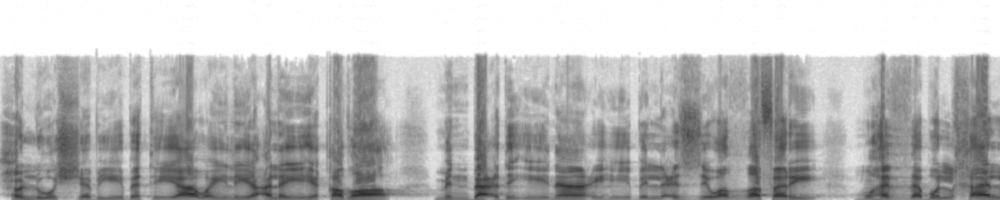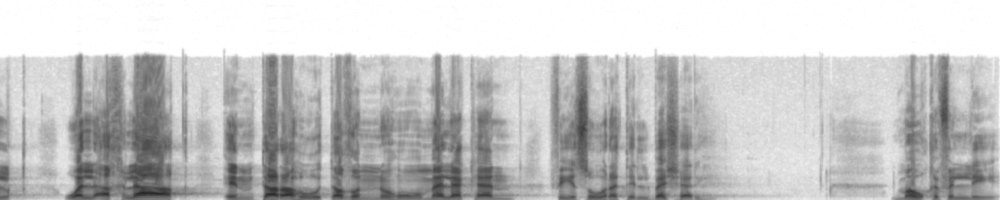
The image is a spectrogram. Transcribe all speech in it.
حلو الشبيبة يا ويلي عليه قضى من بعد إيناعه بالعز والظفر مهذب الخلق والأخلاق. إن تره تظنه ملكا في صورة البشر. الموقف اللي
